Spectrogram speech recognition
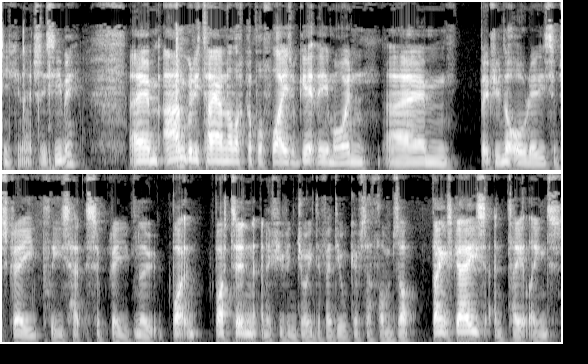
you can actually see me. Um, I'm going to tie another couple of flies, we'll get them on. Um, but if you're not already subscribed, please hit the subscribe now button, button. And if you've enjoyed the video, give us a thumbs up. Thanks guys and tight lines.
